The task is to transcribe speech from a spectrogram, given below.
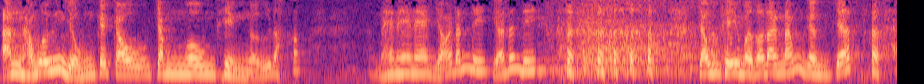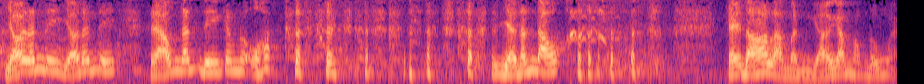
Anh không ứng dụng cái câu châm ngôn thiền ngữ đó. Nè nè nè, giỏi đánh đi, giỏi đánh đi. Trong khi mà tao đang nắm gần chết, giỏi đánh đi, giỏi đánh đi. Rồi ông đánh đi cái nó ủa? Giờ đánh đâu? cái đó là mình gửi gắm không đúng à.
